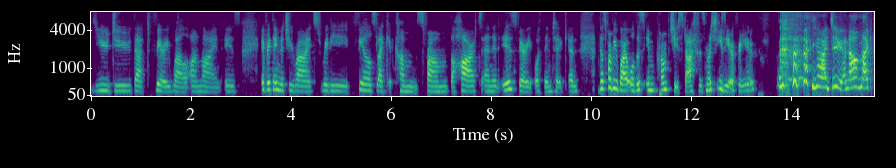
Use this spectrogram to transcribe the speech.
you do that very well online. Is everything that you write really feels like it comes from the heart and it is very authentic. And that's probably why all this impromptu stuff is much easier for you. yeah, I do. And now I'm like,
